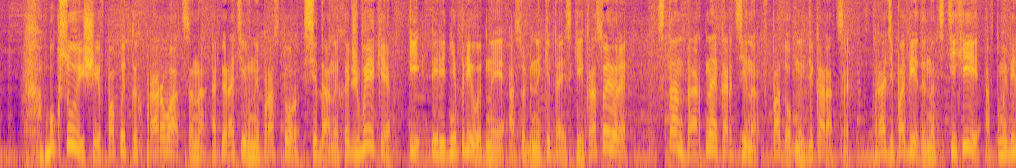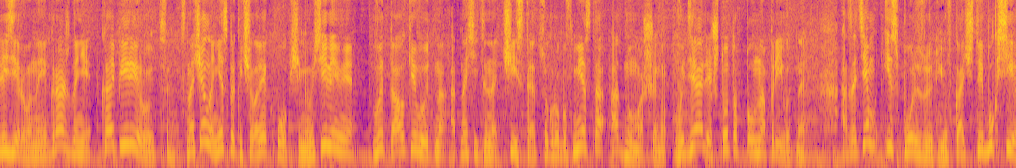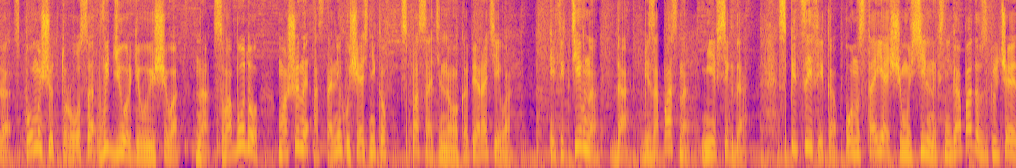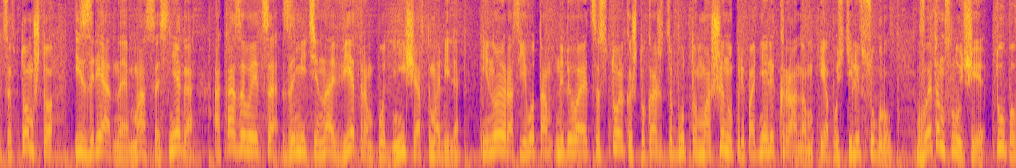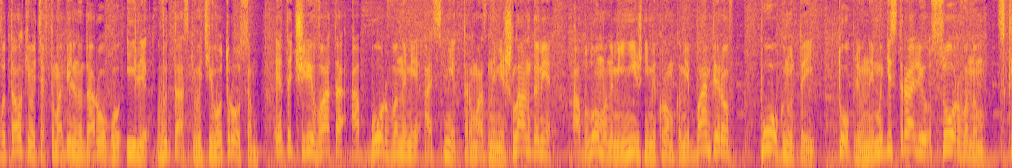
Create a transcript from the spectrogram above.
Буксующие в попытках прорваться на оперативный простор седаны хэтчбеки и переднеприводные, особенно китайские кроссоверы, стандартная картина в подобных декорациях. Ради победы над стихией автомобилизированные граждане кооперируются. Сначала несколько человек общими усилиями выталкивают на относительно чистое от сугробов место одну машину. В идеале что-то полноприводное. А затем используют ее в качестве буксира с помощью троса, выдергивающего на свободу машины остальных участников спасательного кооператива. Эффективно? Да. Безопасно? Не всегда. Специфика по-настоящему сильных снегопадов заключается в том, что изрядная масса снега оказывается заметена ветром под днище автомобиля. Иной раз его там набивается столько, что кажется, будто машину приподняли краном и опустили в сугроб. В этом случае тупо выталкивать автомобиль на дорогу или вытаскивать его тросом – это чревато оборванными о снег тормозными шлангами, обломанными нижними кромками бамперов, погнутой топливной магистралью, сорванным с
